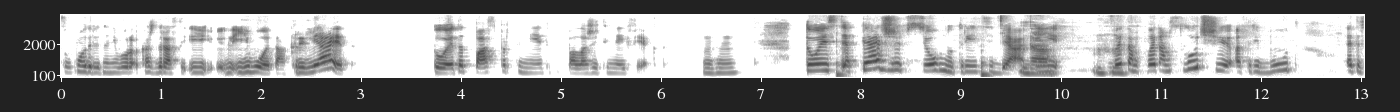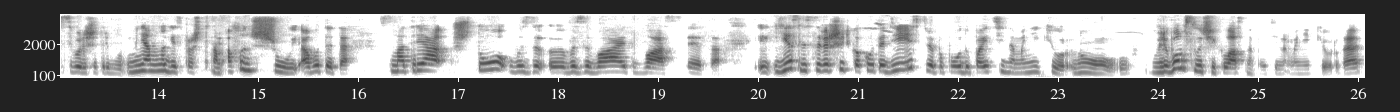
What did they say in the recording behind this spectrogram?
смотрит на него каждый раз, и его это окрыляет, то этот паспорт имеет положительный эффект. Угу. То есть, опять же, все внутри тебя. Да. И угу. в, этом, в этом случае атрибут это всего лишь атрибут. Меня многие спрашивают там, а фэншуй, а вот это смотря что э, вызывает вас это. Если совершить какое-то действие по поводу пойти на маникюр, ну, в любом случае классно пойти на маникюр, да?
